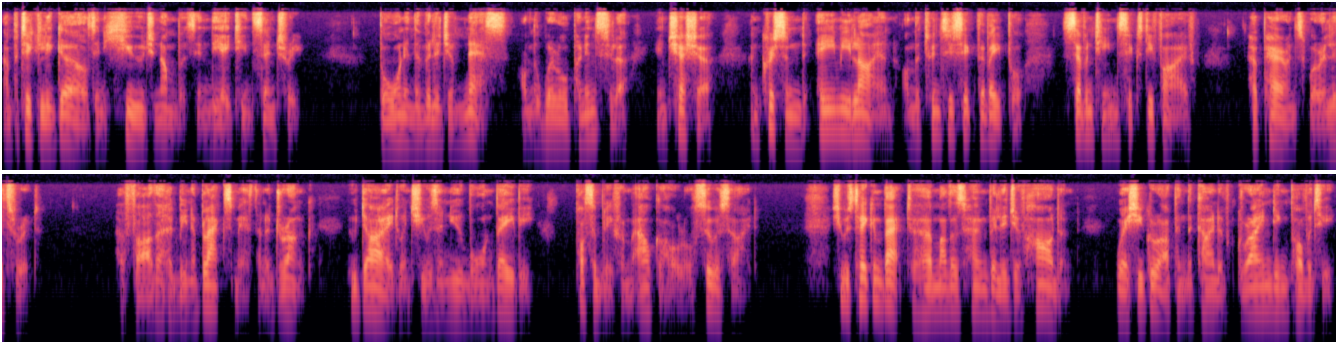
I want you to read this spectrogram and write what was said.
and particularly girls, in huge numbers in the 18th century. Born in the village of Ness on the Wirral Peninsula in Cheshire, and christened Amy Lyon on the 26th of April, 1765, her parents were illiterate. Her father had been a blacksmith and a drunk, who died when she was a newborn baby, possibly from alcohol or suicide. She was taken back to her mother's home village of Hawarden, where she grew up in the kind of grinding poverty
